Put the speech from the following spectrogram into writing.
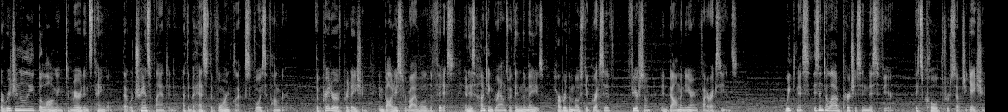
originally belonging to Mirrodin's Tangle, that were transplanted at the behest of Vorinclex, Voice of Hunger. The Praetor of Predation embodies survival of the fittest, and his hunting grounds within the maze harbor the most aggressive, fearsome, and domineering Phyrexians. Weakness isn't allowed purchase in this sphere, it's cold through subjugation.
